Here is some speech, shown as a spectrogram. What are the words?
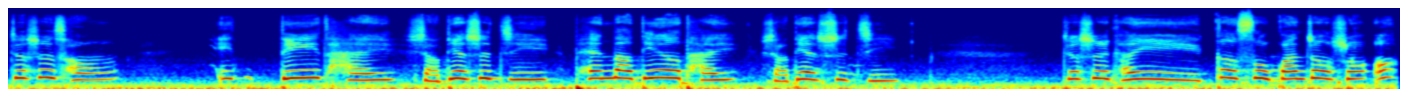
就是从一第一台小电视机偏到第二台小电视机，就是可以告诉观众说：“哦，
